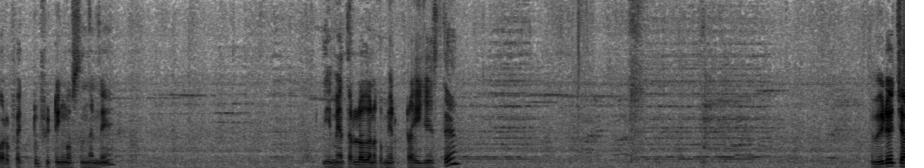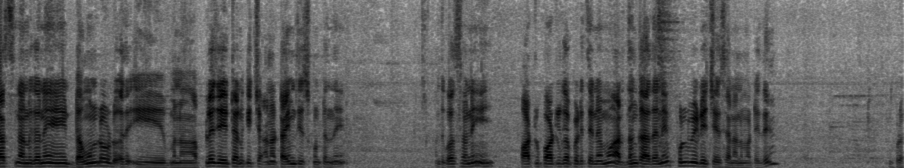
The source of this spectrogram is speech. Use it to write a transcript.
పర్ఫెక్ట్ ఫిట్టింగ్ వస్తుందండి. ఈ మెథడ్లో కనుక మీరు ట్రై చేస్తే వీడియో చేస్తున్నాను కానీ డౌన్లోడ్ అదే ఈ మన అప్లై చేయటానికి చాలా టైం తీసుకుంటుంది. అందుకోసమని పాటలు పాటలుగా పెడితేనేమో అర్థం కాదని ఫుల్ వీడియో చేశాను అనమాట ఇది. ఇప్పుడు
